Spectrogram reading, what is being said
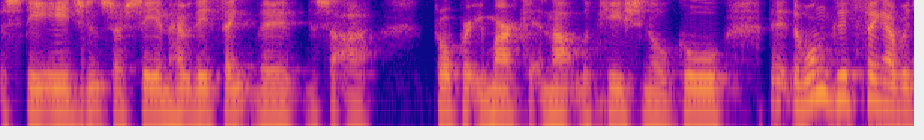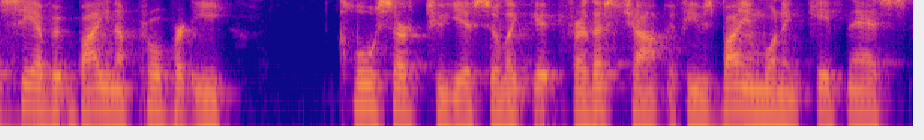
estate agents are saying, how they think the, the sort of property market in that location will go. The, the one good thing I would say about buying a property closer to you, so like for this chap, if he was buying one in Caithness,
